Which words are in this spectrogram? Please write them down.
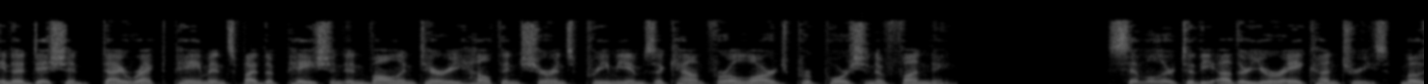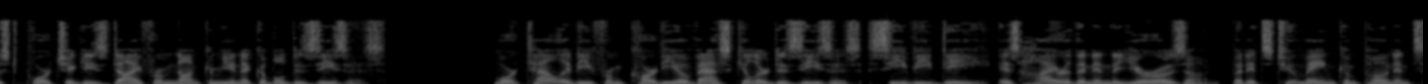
In addition, direct payments by the patient and voluntary health insurance premiums account for a large proportion of funding. Similar to the other Ure countries, most Portuguese die from noncommunicable diseases. Mortality from cardiovascular diseases (CVD) is higher than in the eurozone, but its two main components,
